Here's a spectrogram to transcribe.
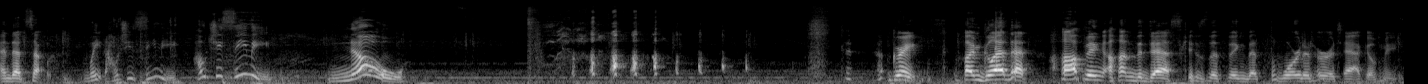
And that's how, wait, how'd she see me? How'd she see me? No! Great. I'm glad that hopping on the desk is the thing that thwarted her attack of me.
